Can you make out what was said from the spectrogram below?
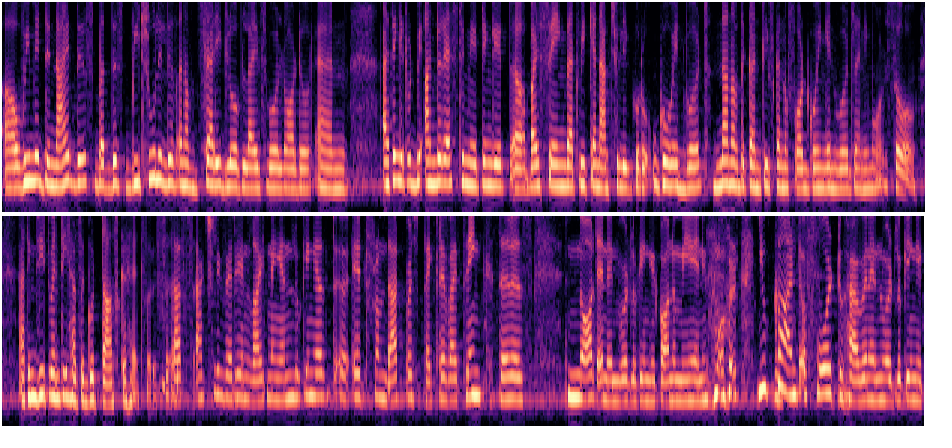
uh, we may deny this, but this we truly live in a very globalized world order, and I think it would be underestimating it uh, by saying that we can actually go, go inwards. None of the countries can afford going inwards anymore. So I think G20 has a good task ahead for itself. That's actually very enlightening, and looking at uh, it from that perspective, I think there is not an inward looking economy anymore. you can't afford to have an inward looking e-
